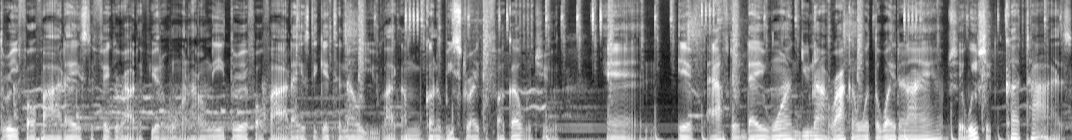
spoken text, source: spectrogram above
three, four, five days to figure out if you're the one. I don't need three or four, five days to get to know you. Like I'm gonna be straight the fuck up with you. And if after day one you're not rocking with the way that I am, shit, we should cut ties.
